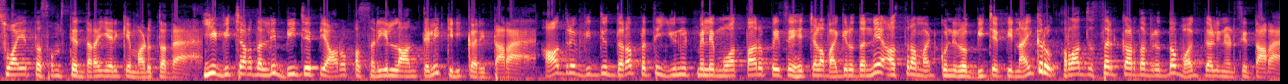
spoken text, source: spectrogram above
ಸ್ವಾಯತ್ತ ಸಂಸ್ಥೆ ದರ ಏರಿಕೆ ಮಾಡುತ್ತದೆ. ಈ ವಿಚಾರದಲ್ಲಿ ಬಿಜೆಪಿ ಆರೋಪ ಸರಿಯಿಲ್ಲ ಅಂತೇಳಿ ಕಿಡಿಕಾರಿದ್ದಾರೆ. ಆದ್ರೆ ವಿದ್ಯುತ್ ದರ ಪ್ರತಿ ಯೂನಿಟ್ ಮೇಲೆ ಮೂವತ್ತಾರು ಪೈಸೆ ಹೆಚ್ಚಳವಾಗಿರುವುದನ್ನೇ ಅಸ್ತ್ರ ಮಾಡಿಕೊಂಡಿರುವ ಬಿಜೆಪಿ ನಾಯಕರು ರಾಜ್ಯ ಸರ್ಕಾರದ ವಿರುದ್ಧ ವಾಗ್ದಾಳಿ ನಡೆಸಿದ್ದಾರೆ.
